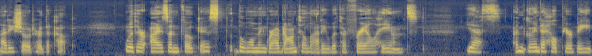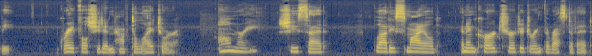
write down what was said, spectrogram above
Laddie showed her the cup. With her eyes unfocused, the woman grabbed onto Laddie with her frail hands. Yes, I'm going to help your baby. Grateful she didn't have to lie to her. Omri, she said. Laddie smiled and encouraged her to drink the rest of it,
